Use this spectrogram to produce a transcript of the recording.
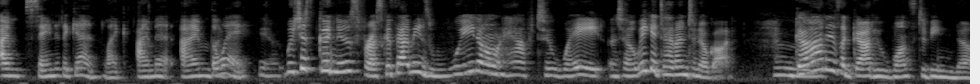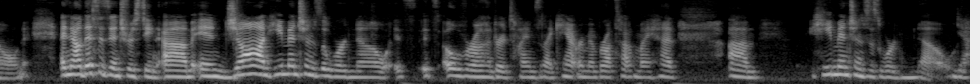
I'm saying it again. Like I'm it. I'm the way. Yeah. Which is good news for us because that means we don't have to wait until we get to heaven to know God. God is a God who wants to be known. And now this is interesting. Um, in John, he mentions the word know. It's it's over a hundred times, and I can't remember off the top of my head. Um, he mentions this word know. Yeah.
